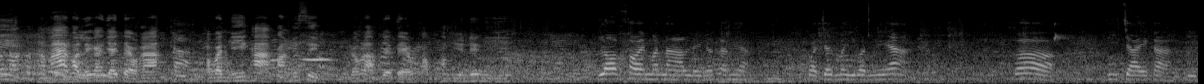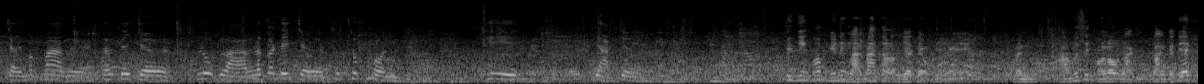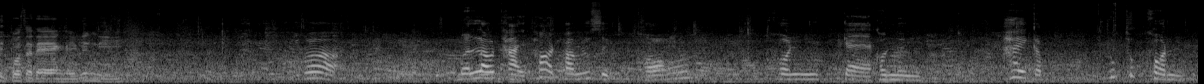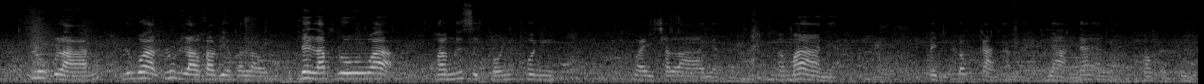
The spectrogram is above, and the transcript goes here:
อาม่าก่อนเลยกันยายแต๋วค่ะค่ะเอาวันนี้ค่ะ ความรู้สึกสำหรับยายแต๋วกับภาพยนตร์เรื่องนี้ รอคอยมานานเลยนะคะเนี่ย กว่าจะมาวันเนี้ยก็ดีใจค่ะ ดีใจมาก ๆ เลยแล้วได้เจอลูกหลานแล้วก็ได้เจอทุก ๆ คนที่อยากเจอ จริงๆภาพยนตร์เรื่องหลานบ้านสำหรับยายแต๋วเป็นไงมันความรู้สึกของเราหลังหลังจากได้เป็นตัวแสดงในเรื่องนี้ ก็ เหมือนเราถ่ายทอดความรู้สึกของคนแก่คนหนึ่ง ให้กับทุกๆคนลูกหลานหรือว่ารุ่นเราคราวเดียวกับเรา ได้รับรู้ว่าความรู้สึกของคนวัยชราอย่างอาม่าเนี่ยเป็นต้องการอะไรอยากได้อะไรความอบอุ่น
